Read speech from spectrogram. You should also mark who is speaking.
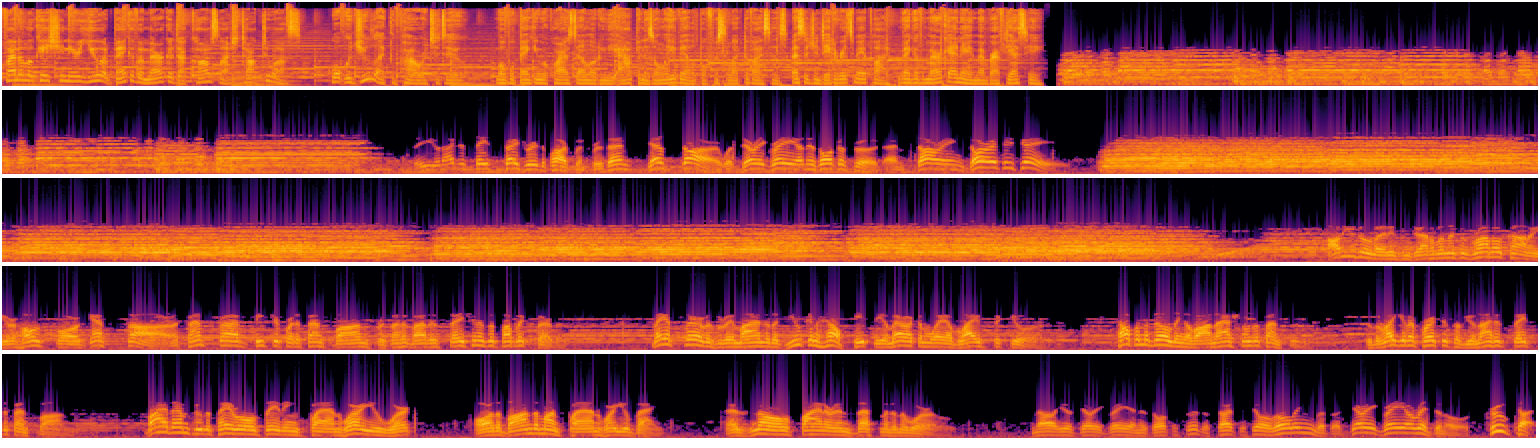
Speaker 1: Find a location near you at bankofamerica.com slash talk to us. What would you like the power to do? Mobile banking requires downloading the app and is only available for select devices. Message and data rates may apply. Bank of America and a member FDIC.
Speaker 2: The United States Treasury Department presents Guest Star with Jerry Gray and his orchestra and starring Dorothy Shay.
Speaker 3: Gentlemen? This is Rod O'Connor, your host for Guest Star, a transcribed feature for defense bonds presented by this station as a public service. May it serve as a reminder that you can help keep the American way of life secure. Help in the building of our national defenses through the regular purchase of United States defense bonds. Buy them through the payroll savings plan where you work or the bond a month plan where you bank. There's no finer investment in the world.
Speaker 2: Now here's Jerry Gray and his orchestra to start the show rolling with the Jerry Gray original, Crewcut.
